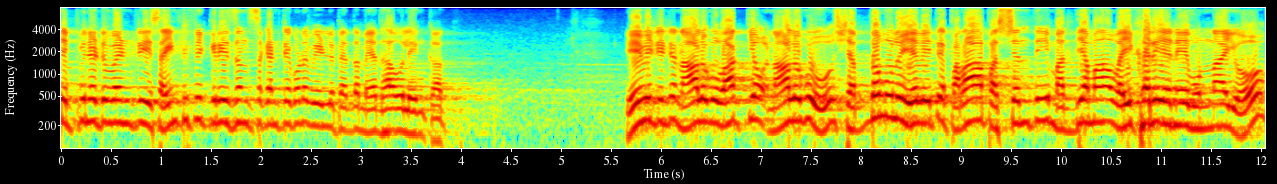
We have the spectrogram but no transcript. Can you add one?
చెప్పినటువంటి సైంటిఫిక్ రీజన్స్ కంటే కూడా వీళ్ళు పెద్ద మేధావులేం కాదు. ఏమిటంటే నాలుగు వాక్యం నాలుగు శబ్దములు ఏవైతే పరా పశ్యంతి మధ్యమ వైఖరి అనేవి ఉన్నాయో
